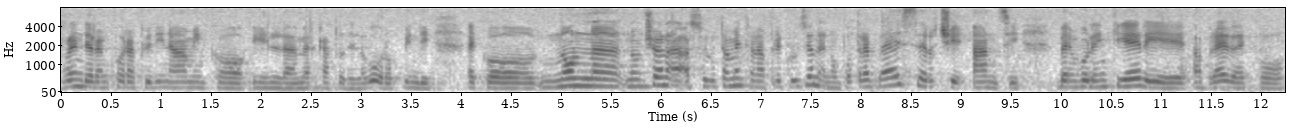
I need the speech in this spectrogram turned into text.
rendere ancora più dinamico il mercato del lavoro. Quindi ecco, non non c'è assolutamente una preclusione, non potrebbe esserci, anzi ben volentieri a breve ecco,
